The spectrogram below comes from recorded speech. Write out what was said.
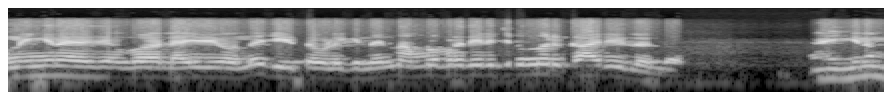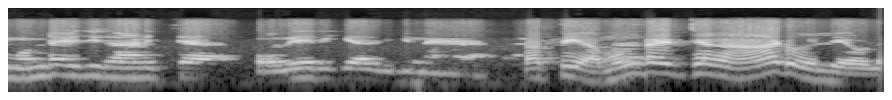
ഒന്നിങ്ങനെ ലൈവ് വന്ന് ചീത്ത വിളിക്കുന്നതിന് നമ്മൾ പ്രതികരിച്ചിട്ടൊന്നും ഒരു കാര്യമില്ലല്ലോ. ഇങ്ങനെ മുണ്ടഴിച്ച് കാണിച്ച പ്രതികരിക്കാതിരിക്കുന്ന സത്യ മുണ്ടഴിച്ച ആടുമില്ലേ അവൾ.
